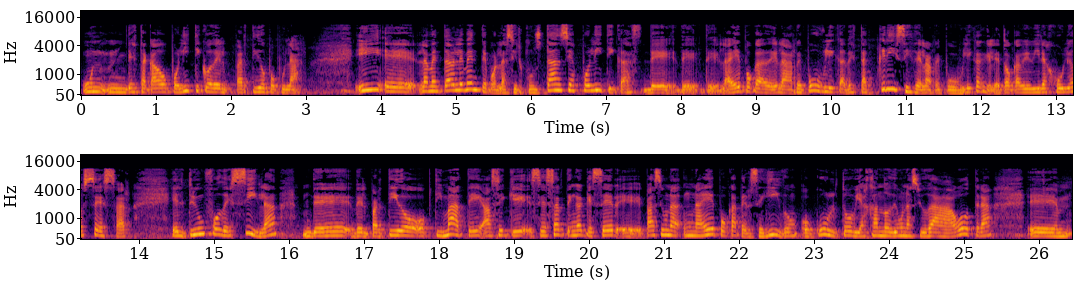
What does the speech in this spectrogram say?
un mm, destacado político del Partido Popular. Y eh, lamentablemente por las circunstancias políticas de, de, la época de la República, de esta crisis de la República que le toca vivir a Julio César, el triunfo de Sila de, del partido Optimate hace que César tenga que ser, eh, pase una, una, época perseguido, oculto, viajando de una ciudad a otra. Eh,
